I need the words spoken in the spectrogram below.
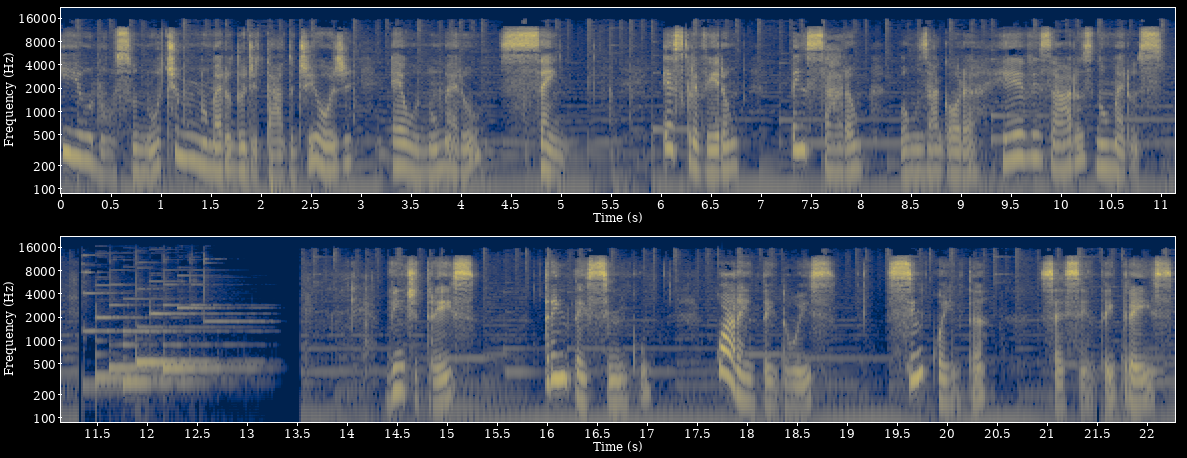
E o nosso último número do ditado de hoje é o número 100. Escreveram, pensaram, vamos agora revisar os números. 23, 35, 42, 50, 63,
